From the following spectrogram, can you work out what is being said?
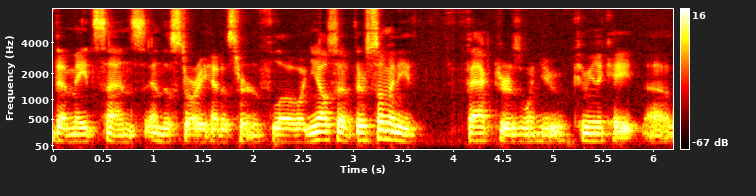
that made sense, and the story had a certain flow. And you also there's so many factors when you communicate uh,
